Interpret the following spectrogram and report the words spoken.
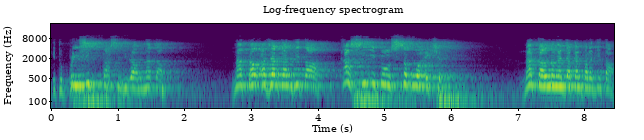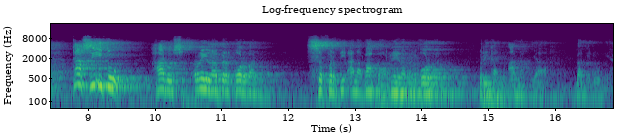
Itu prinsip kasih di dalam Natal. Natal ajarkan kita kasih itu sebuah action. Natal mengajarkan pada kita kasih itu harus rela berkorban seperti Allah Bapa rela berkorban berikan anaknya bagi dunia.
